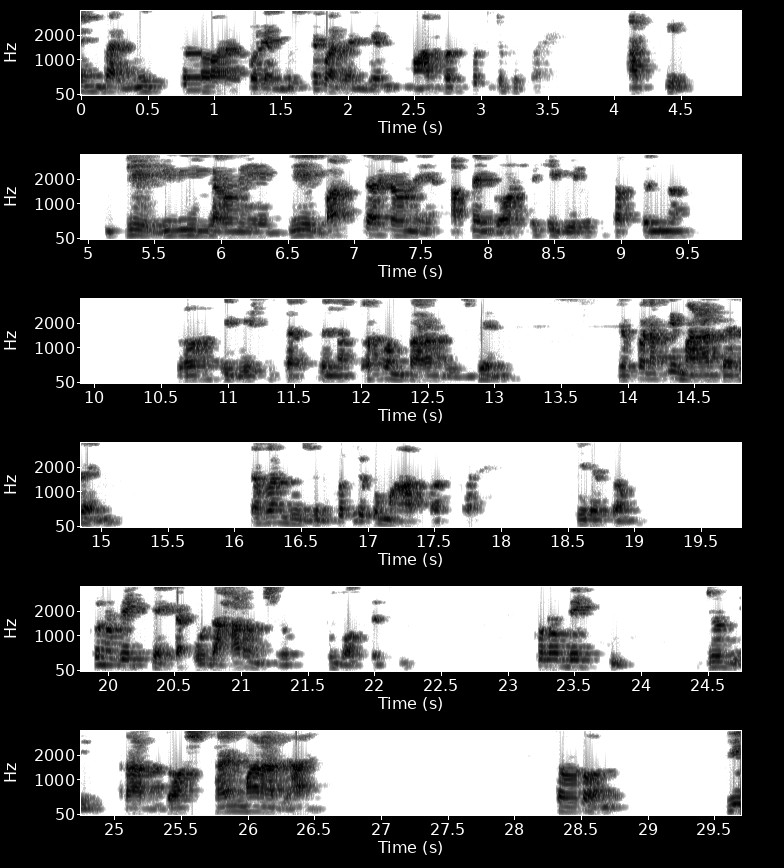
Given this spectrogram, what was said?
একবার মৃত্যু হওয়ার পরে বুঝতে পারবেন যে মহাব্বত কতটুকু করে। আজকে যে বিবির কারণে, যে বাচ্চার কারণে আপনি ঘর থেকে বের হতে চাচ্ছেন না ঘর হতে বের হতে চাচ্ছেন না, তখন তারা বুঝবেন, যখন আপনি মারা যাবেন, তখন বুঝবেন কতটুকু মহাব্বত করে। যেরকম কোনো ব্যক্তি একটা উদাহরণস্বরূপ একটু বলতেছি। কোনো ব্যক্তি যদি রাত দশটায় মারা যায়, তখন যে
